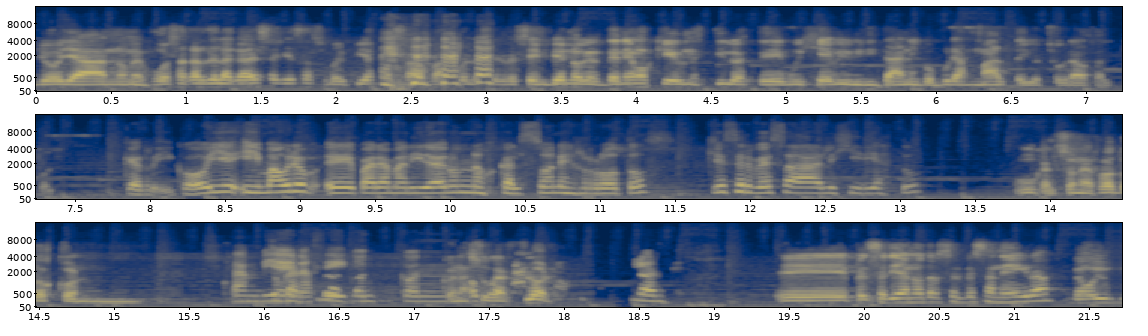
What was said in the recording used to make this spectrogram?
yo ya no me puedo sacar de la cabeza que esas sopaipillas pasadas van con la cerveza de invierno que tenemos, que es un estilo este muy heavy británico, puras maltas y 8 grados de alcohol. Qué rico. Oye, y Mauro, eh, para maridar unos calzones rotos, ¿qué cerveza elegirías tú? Uh, calzones rotos con... También, así, con, con, azúcar flor. flor. Eh, pensaría en otra cerveza negra, me, voy,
